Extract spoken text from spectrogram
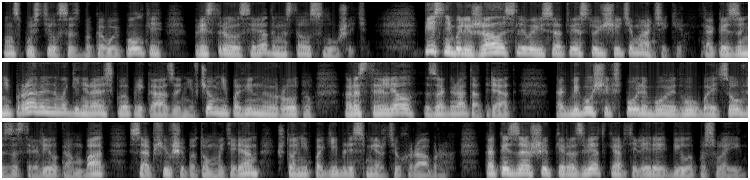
он спустился с боковой полки, пристроился рядом и стал слушать. Песни были жалостливые и соответствующие тематике, как из-за неправильного генеральского приказа ни в чем не повинную роту расстрелял заград отряд, как бегущих с поля боя двух бойцов застрелил комбат, сообщивший потом матерям, что они погибли смертью храбрых, как из-за ошибки разведки артиллерия била по своим.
